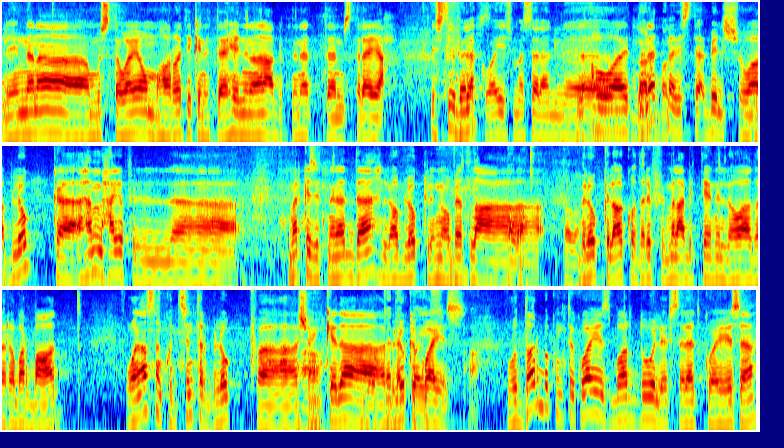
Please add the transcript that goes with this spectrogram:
لأن أنا مستواي ومهاراتي كانت تأهلني إن أنا ألعب اتنينات مستريح. استقبالك كويس مثلا لا هو اتنينات. ما بيستقبلش. هو block أهم حاجة في مركز اتنينات ده اللي هو block لأنه بيطلع طبعاً، طبعاً. block الأقوى ضريب في الملعب التاني اللي هو ضرب اربعات وأنا أصلا كنت center block فعشان آه، كده block كويس. كويس, والضرب كنت كويس برضو الارسالات كويسة.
